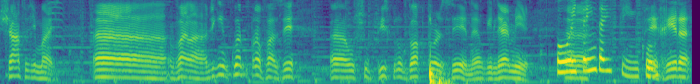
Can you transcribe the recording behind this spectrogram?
Chato demais. Ah, vai lá, Diguinho, quanto pra fazer ah, um chupisco no Dr. Z, né? O Guilherme. ah, 85. Ferreira,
